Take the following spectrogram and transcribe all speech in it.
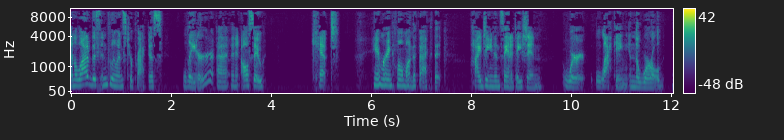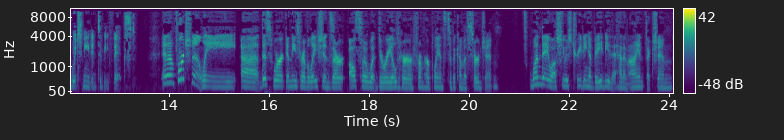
And a lot of this influenced her practice later, uh, and it also kept hammering home on the fact that hygiene and sanitation were lacking in the world, which needed to be fixed. And unfortunately, uh, this work and these revelations are also what derailed her from her plans to become a surgeon. One day while she was treating a baby that had an eye infection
